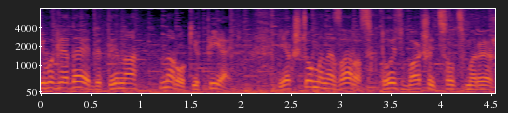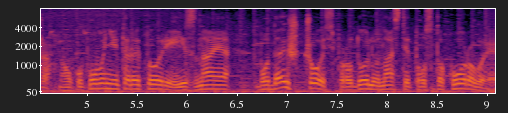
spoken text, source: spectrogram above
і виглядає дитина на років 5. Якщо мене зараз хтось бачить в соцмережах на окупованій території і знає бодай щось про долю Насті Толстокорової,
